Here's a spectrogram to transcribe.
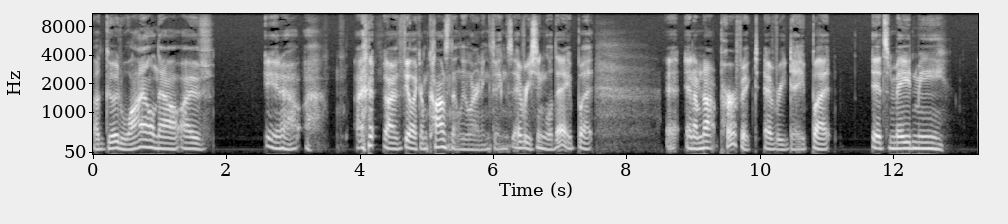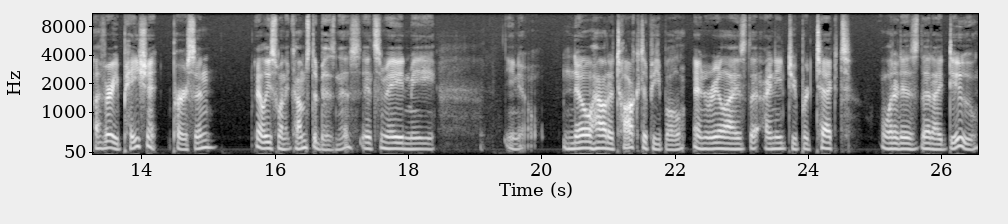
a good while now, I've, you know, I, I feel like I'm constantly learning things every single day, but, and I'm not perfect every day, but it's made me a very patient person, at least when it comes to business. It's made me, you know, know how to talk to people and realize that I need to protect what it is that I do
